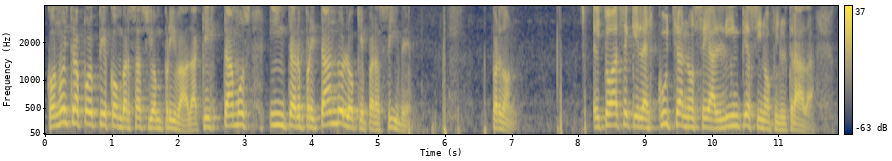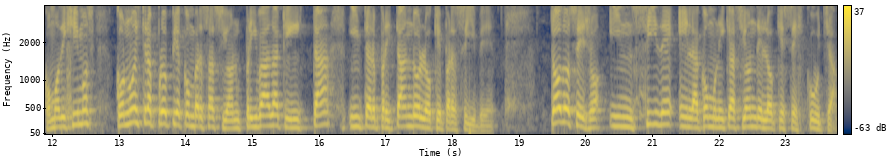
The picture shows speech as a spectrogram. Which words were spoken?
con nuestra propia conversación privada, que estamos interpretando lo que percibe. Perdón. Esto hace que la escucha no sea limpia sino filtrada. Como dijimos, con nuestra propia conversación privada que está interpretando lo que percibe. Todo ello incide en la comunicación de lo que se escucha,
